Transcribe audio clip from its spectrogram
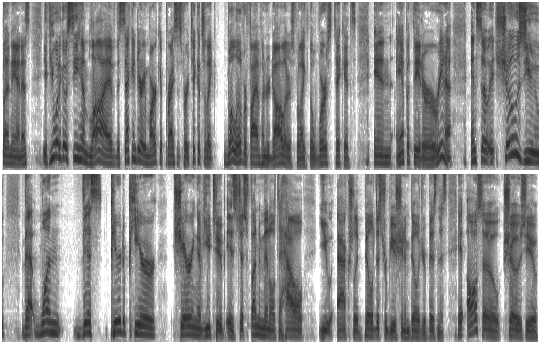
Bananas. If you want to go see him live, the secondary market prices for tickets are like well over $500 for like the worst tickets in amphitheater arena. And so it shows you that one, this peer to peer sharing of YouTube is just fundamental to how you actually build distribution and build your business. It also shows you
